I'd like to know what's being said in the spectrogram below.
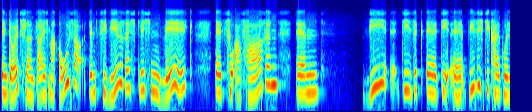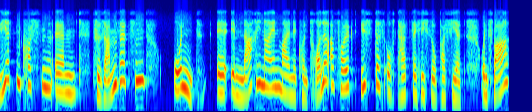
in Deutschland, sage ich mal, außer dem zivilrechtlichen Weg äh, zu erfahren, ähm, wie, diese, äh, die, äh, wie sich die kalkulierten Kosten ähm, zusammensetzen und äh, im Nachhinein mal eine Kontrolle erfolgt, ist das auch tatsächlich so passiert. Und zwar,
